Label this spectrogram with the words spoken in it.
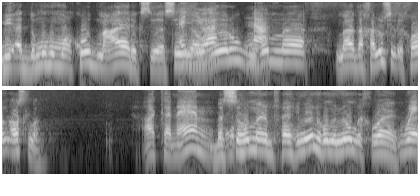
وبيقدموهم وقود معارك سياسية أيوة، وغيره نعم. وهم ما دخلوش الإخوان أصلا. آه تمام. بس هم مفهمينهم إنهم إخوان. و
